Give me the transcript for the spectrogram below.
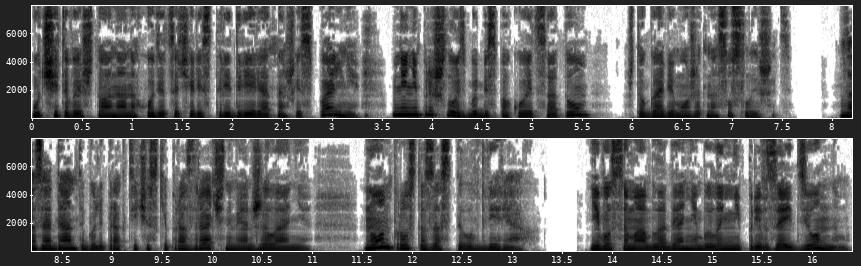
Учитывая, что она находится через три двери от нашей спальни, мне не пришлось бы беспокоиться о том, что Габи может нас услышать. Глаза Данте были практически прозрачными от желания, но он просто застыл в дверях. Его самообладание было непревзойденным,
